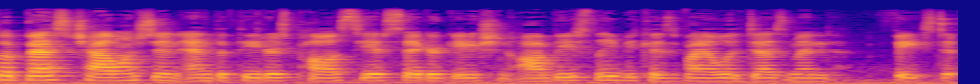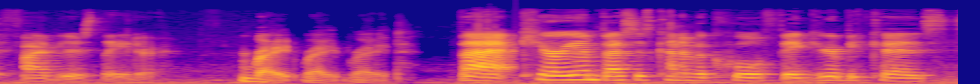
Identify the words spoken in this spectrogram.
But Best challenged and end the theater's policy of segregation, obviously, because Viola Desmond faced it five years later. Right. Right. Right. But Carrie and Best is kind of a cool figure because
